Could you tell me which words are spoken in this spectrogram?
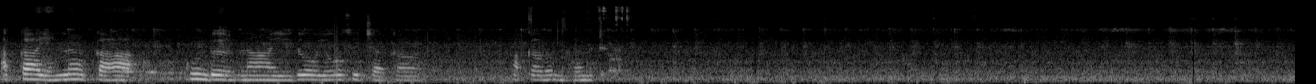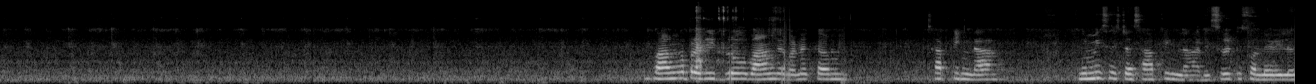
அக்கா என்ன அக்கா? கூண்டு நான் ஏதோ யோசிச்சாக்கா அக்காவை மறந்துட்டேன். வாங்க பிரதீப் ப்ரோ வாங்க வணக்கம். சாப்பிட்டீங்களா? நிம்மி சிஸ்டர் சாப்பிட்டீங்களா? ரிசல்ட் சொல்லவே இல்லை.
